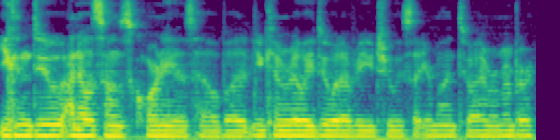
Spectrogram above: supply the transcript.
you can do, I know it sounds corny as hell, but you can really do whatever you truly set your mind to. I remember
